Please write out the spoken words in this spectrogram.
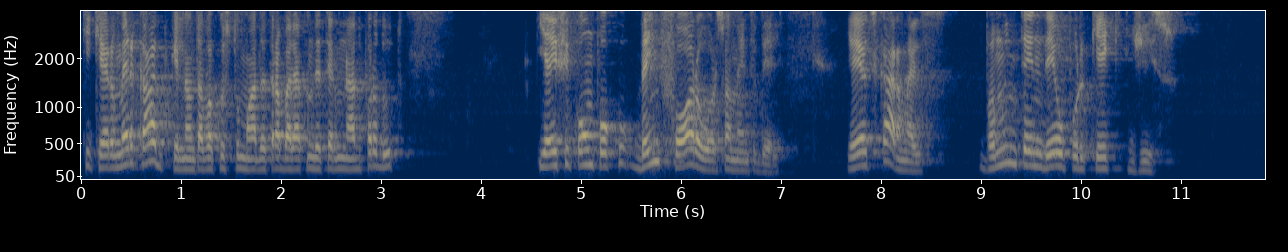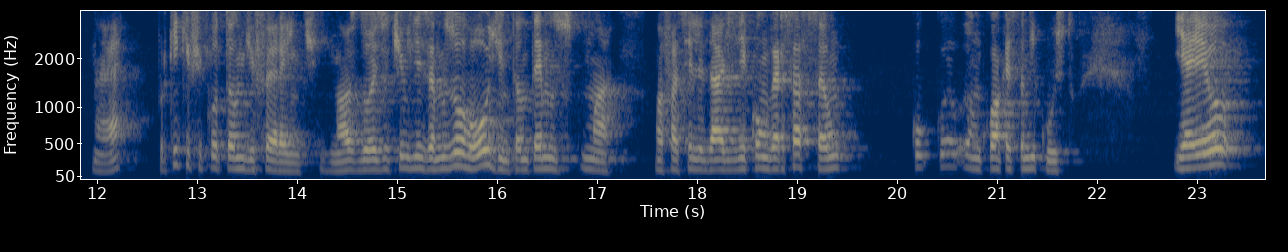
que que era o mercado, porque ele não estava acostumado a trabalhar com determinado produto. E aí ficou um pouco bem fora o orçamento dele. E aí eu disse, cara, mas vamos entender o porquê disso, né? Por que, que ficou tão diferente? Nós dois utilizamos o Hold, então temos uma, uma facilidade de conversação com, com a questão de custo. E aí eu,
